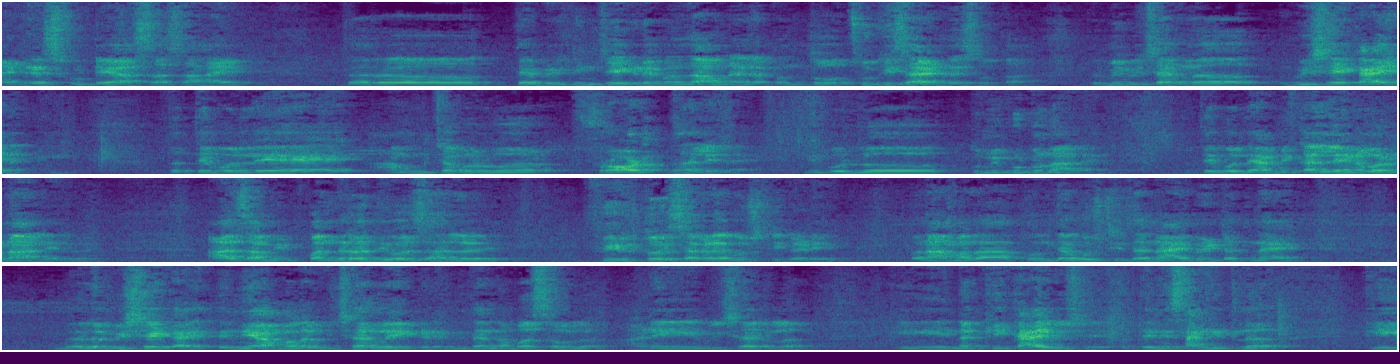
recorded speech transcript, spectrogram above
ऍड्रेस कुठे आहे, असं असं आहे. तर त्या बिल्डिंगच्या इकडे पण जाऊन आल्या पण तो चुकीचा ऍड्रेस होता. तर मी विचारलं विषय काय नक्की? तर ते बोलले आमच्याबरोबर फ्रॉड झालेला आहे. मी बोललो तुम्ही कुठून आलाय? ते बोलले आम्ही कल्याणवरनं आलेलो आहे. आज आम्ही पंधरा दिवस झालोय फिरतोय सगळ्या गोष्टीकडे. पण आम्हाला कोणत्या गोष्टीचा न्याय भेटत नाही. बोललं विषय काय? त्यांनी आम्हाला विचारलं इकडे. मी त्यांना बसवलं आणि विचारलं की नक्की काय विषय तर त्यांनी सांगितलं की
